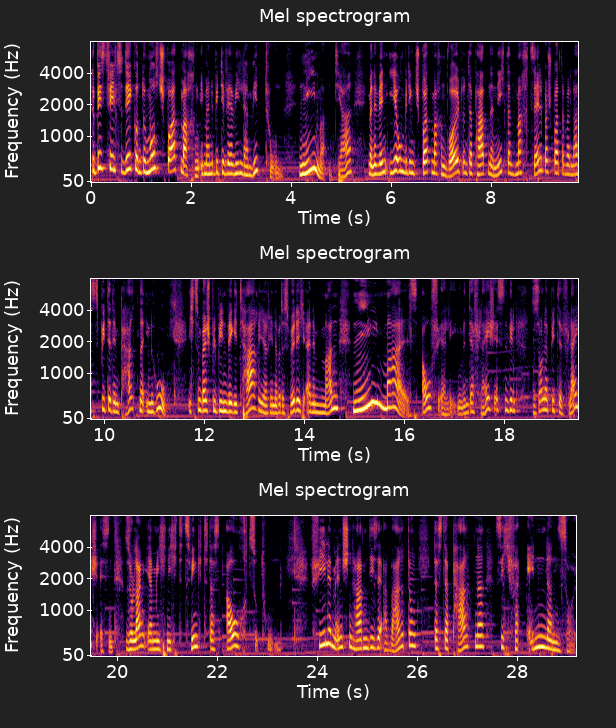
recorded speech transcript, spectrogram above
Du bist viel zu dick und du musst Sport machen. Ich meine, bitte, wer will da mittun? Niemand, ja? Ich meine, wenn ihr unbedingt Sport machen wollt und der Partner nicht, dann macht selber Sport, aber lasst bitte den Partner in Ruhe. Ich zum Beispiel bin Vegetarierin, aber das würde ich einem Mann niemals auferlegen. Wenn der Fleisch essen will, soll er bitte Fleisch essen, solange er mich nicht zwingt, das auch zu tun. Viele Menschen haben diese Erwartung, dass der Partner sich verändern soll,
